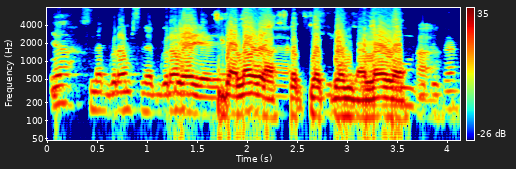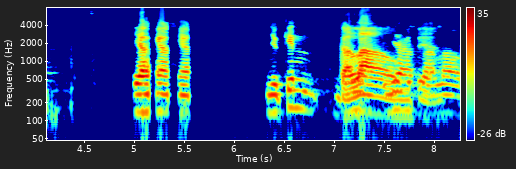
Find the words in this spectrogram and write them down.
ya snapgram snapgram. ya ya ya. Galau ya, step-step yang galau ya. gitu kan. Yang yang yang nunjukin galau Iya, gitu ya. galau.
